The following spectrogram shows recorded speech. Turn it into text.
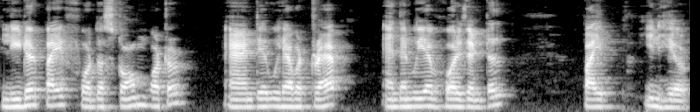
leader pipe for the storm water and there we have a trap and then we have horizontal pipe in here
